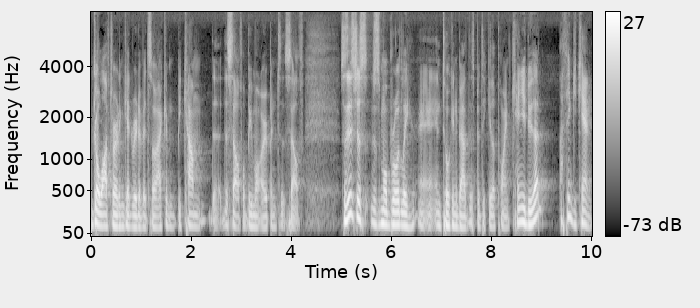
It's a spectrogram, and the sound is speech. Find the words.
go after it and get rid of it so I can become the, the self or be more open to the self? So this just just more broadly and talking about this particular point. Can you do that? I think you can.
